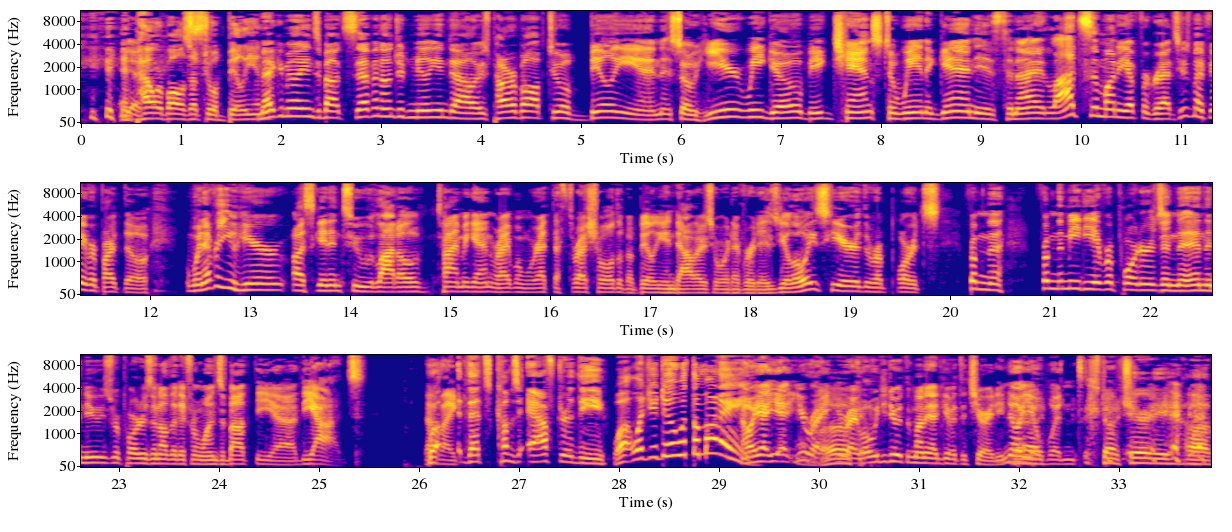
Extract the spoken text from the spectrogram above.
Yeah. Powerball's up to a billion. Mega Millions about seven hundred million dollars. Powerball up to a billion. So here we go. Big chance to win again is tonight. Lots of money up for grabs. Here's my favorite part though. Whenever you hear us get into lotto time again, right when we're at the threshold of a billion dollars or whatever it is, you'll always hear the reports from the from the media reporters and the, and the news reporters and all the different ones about the uh, the odds. That, well, like, that comes after the what would you do with the money? oh yeah, yeah, you're right. You're right. What would you do with the money? I'd give it to charity. No, you wouldn't. Start a charity. Uh,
